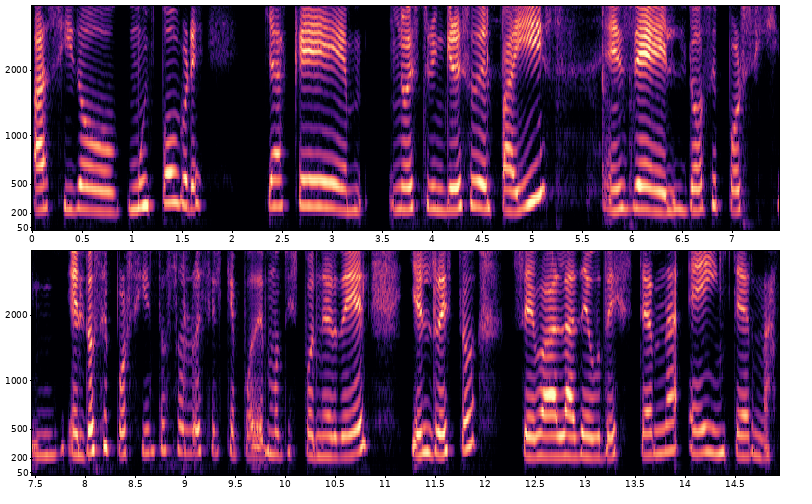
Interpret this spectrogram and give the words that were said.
ha sido muy pobre, ya que nuestro ingreso del país es del 12%, el 12% solo es el que podemos disponer de él y el resto se va a la deuda externa e interna.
